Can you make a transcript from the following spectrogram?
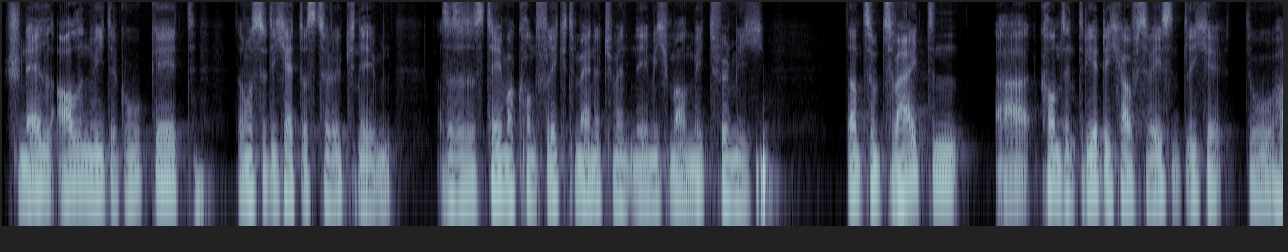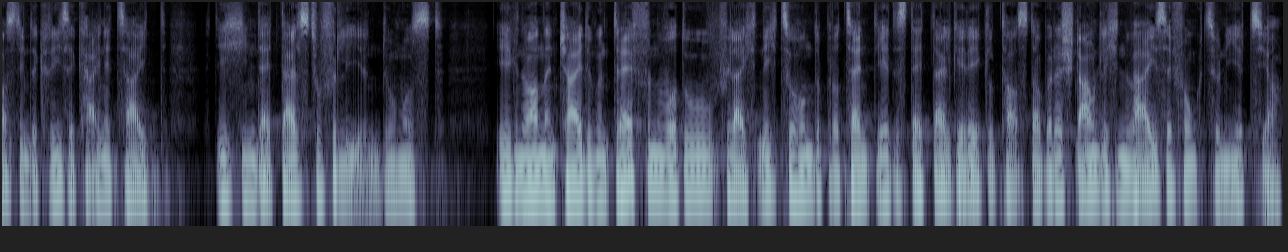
schnell allen wieder gut geht, da musst du dich etwas zurücknehmen. Also das Thema Konfliktmanagement nehme ich mal mit für mich. Dann zum Zweiten, äh, konzentriere dich aufs Wesentliche. Du hast in der Krise keine Zeit, dich in Details zu verlieren. Du musst irgendwann Entscheidungen treffen, wo du vielleicht nicht zu 100 Prozent jedes Detail geregelt hast, aber erstaunlichenweise funktioniert's ja.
